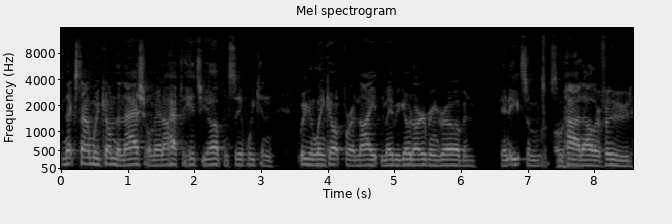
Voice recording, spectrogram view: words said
next time we come to Nashville, man, I'll have to hit you up and see if we can we can link up for a night and maybe go to Urban Grub and and eat some some Oh, high dollar food.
